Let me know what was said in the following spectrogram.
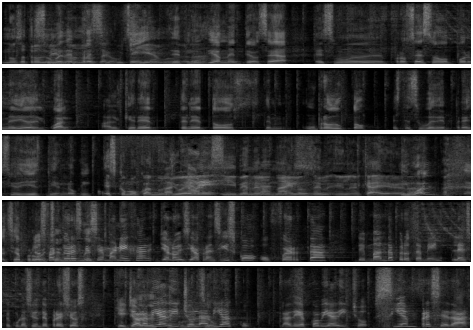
nosotros sube de precio. sí, definitivamente. O sea, es un proceso por medio del cual, al querer tener todos un producto, este sube de precio y es bien lógico. Es como cuando llueve y venden los nylons en, la calle, ¿verdad? Igual, se aprovecha Los factores que se manejan, ya lo decía Francisco, oferta, demanda, pero también la especulación de precios, que ya lo había dicho la DIACO. La DIACO había dicho, siempre se da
